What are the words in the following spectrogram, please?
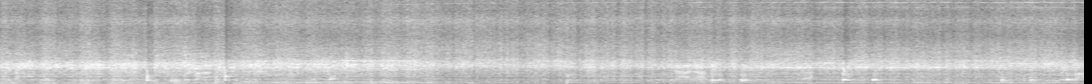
ไม้ลักโป่งไฟฟ้าจอดได้นะครับได้ไฟฟ้า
